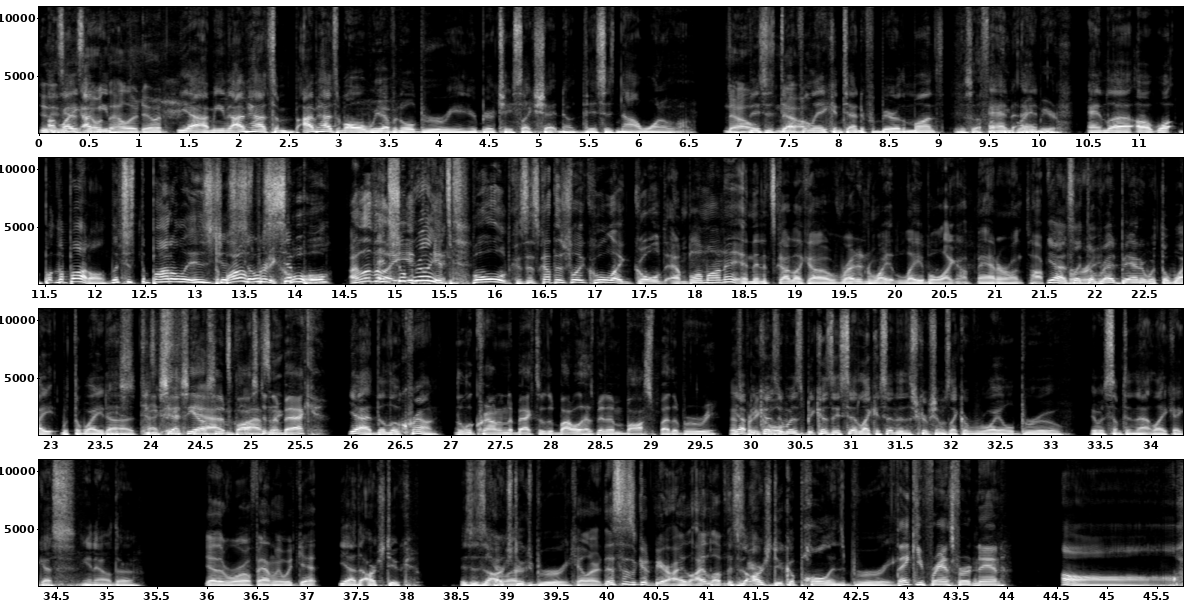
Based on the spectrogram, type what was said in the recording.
Dude, these Unlike- guys know I what the hell they're doing. Yeah, I mean, I've had some, I've had some. Oh, we have an old brewery, and your beer tastes like shit. No, this is not one of them. No, this is no. definitely a contender for beer of the month. This is a fucking And great and beer. and uh, oh well, but the bottle. Let's just the bottle is The just so pretty simple. cool. I love and that. so it- brilliant. It's bold because it's got this really cool like gold emblem on it, and then it's got like a red and white label, like a banner on top. Yeah, of it's like the red banner with the white with the white uh, you text. see, I see how Yeah, it's it's embossed in the back. Yeah, the little crown. The little crown in the back, so the bottle has been embossed by the brewery. That's yeah, because cool. it was because they said like I said the description was like a royal brew. It was something that like I guess you know the yeah, the royal family would get. yeah the Archduke. This is the Killer. Archduke's Brewery. Killer. This is a good beer. I, I love this. This is beer. Archduke of Poland's brewery. Thank you, Franz Ferdinand. Oh,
